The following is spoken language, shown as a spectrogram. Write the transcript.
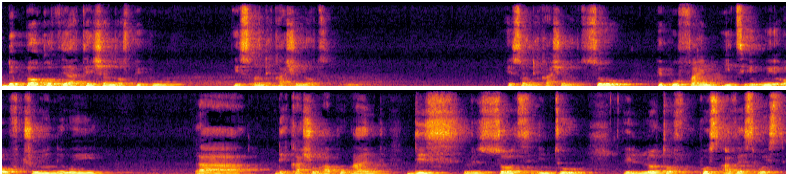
The bulk of the attention of people is on the cashew nut. It's on the cashew nut. So people find it a way of throwing away uh, the cashew apple, and this results into a lot of post-harvest waste.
